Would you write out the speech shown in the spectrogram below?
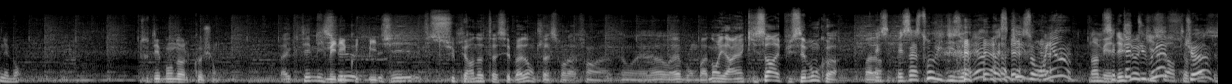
Mais bon. Tout est bon dans le cochon. Bah, écoutez, met messieurs, des coups de bite. j'ai- Super note assez badante là sur la fin. là. On est là, ouais, bon bah non, il y a rien qui sort et puis c'est bon quoi. Voilà. mais, mais ça se trouve, ils disent rien parce qu'ils ont rien. Non, mais il y a C'est des peut-être jeux du qui bluff, sortent. tu vois. C'est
